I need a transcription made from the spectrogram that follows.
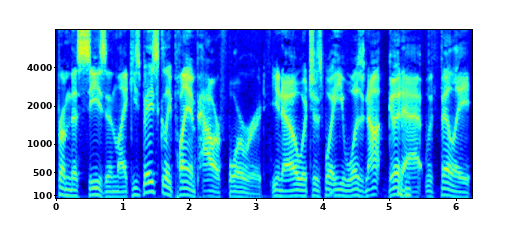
from this season? Like he's basically playing power forward, you know, which is what he was not good mm-hmm. at with Philly.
